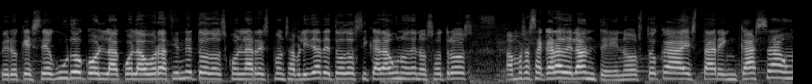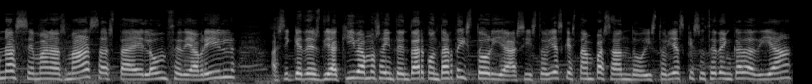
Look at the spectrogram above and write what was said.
pero que seguro con la colaboración de todos, con la responsabilidad de todos y cada uno de nosotros vamos a sacar adelante. Nos toca estar en casa unas semanas más hasta el 11 de abril, así que desde aquí vamos a intentar contarte historias, historias que están pasando, historias que suceden cada día,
